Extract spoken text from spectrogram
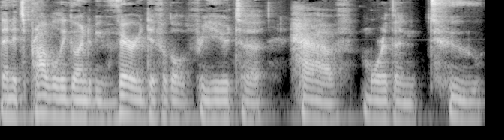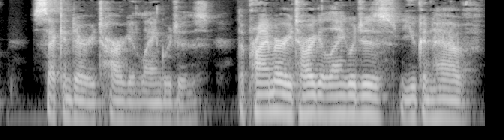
then it's probably going to be very difficult for you to have more than two secondary target languages. The primary target languages, you can have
